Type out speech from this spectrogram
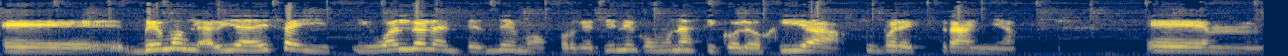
Eh, vemos la vida de ella y igual no la entendemos, porque tiene como una psicología súper extraña. Eh,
